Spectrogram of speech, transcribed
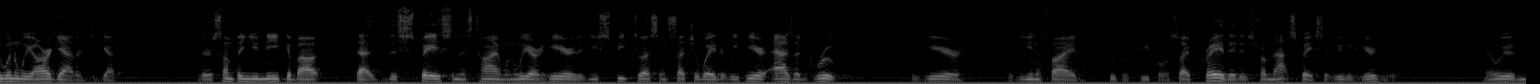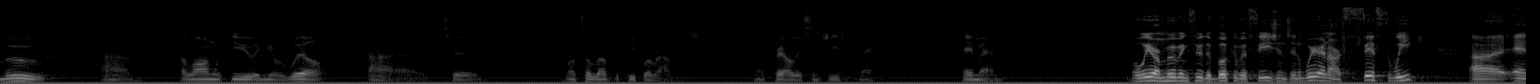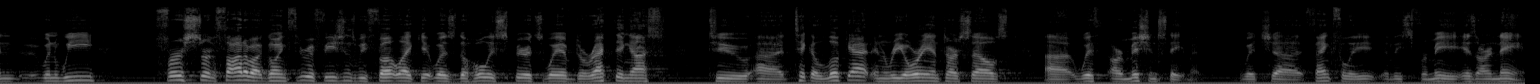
when we are gathered together. There's something unique about that this space and this time when we are here that you speak to us in such a way that we hear as a group. We hear as a unified group of people. So I pray that it's from that space that we would hear you and we would move um, along with you and your will uh, to well to love the people around us. And I pray all this in Jesus' name. Amen. Well, we are moving through the book of Ephesians, and we're in our fifth week. Uh, and when we first sort of thought about going through Ephesians, we felt like it was the Holy Spirit's way of directing us to uh, take a look at and reorient ourselves uh, with our mission statement, which uh, thankfully, at least for me, is our name.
